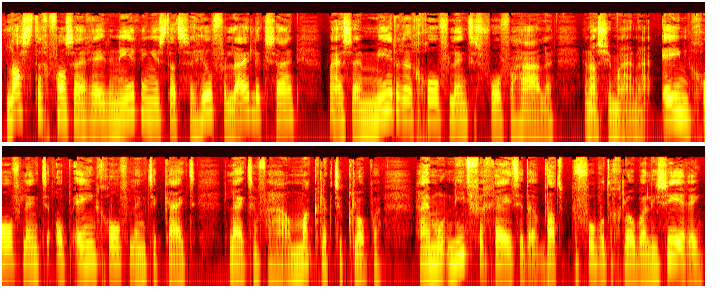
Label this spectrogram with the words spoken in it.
Lastig van zijn redenering is dat ze heel verleidelijk zijn... maar er zijn meerdere golflengtes voor verhalen. En als je maar naar één golflengte, op één golflengte kijkt... lijkt een verhaal makkelijk te kloppen. Hij moet niet vergeten dat wat bijvoorbeeld de globalisering...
